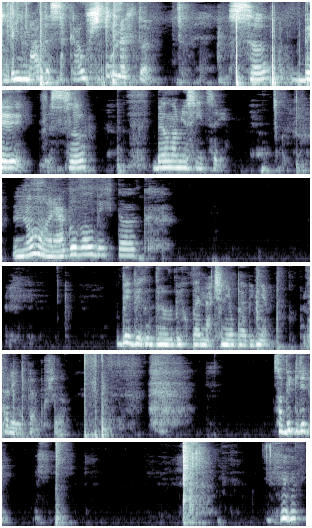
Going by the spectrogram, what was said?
Tady máte, sakra, už to nechte. S by s byl na měsíci. No, reagoval bych tak by bych byl bych úplně nadšený, úplně by mě tady úplně pušil. Co by kdyby...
